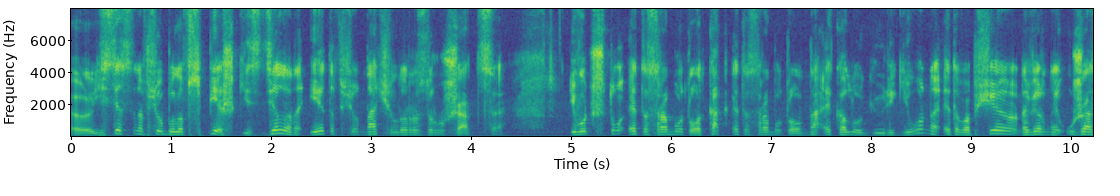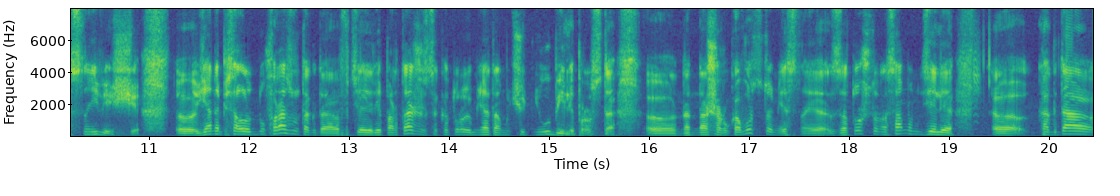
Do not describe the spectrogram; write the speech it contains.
Естественно, все было в спешке сделано, и это все начало разрушаться. И вот что это сработало, как это сработало на экологию региона, это вообще, наверное, ужасные вещи. Э, я написал одну фразу тогда в телерепортаже, за которую меня там чуть не убили просто э, наше руководство местное, за то, что на самом деле, э, когда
